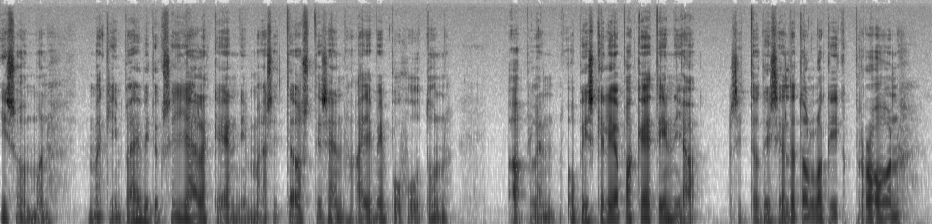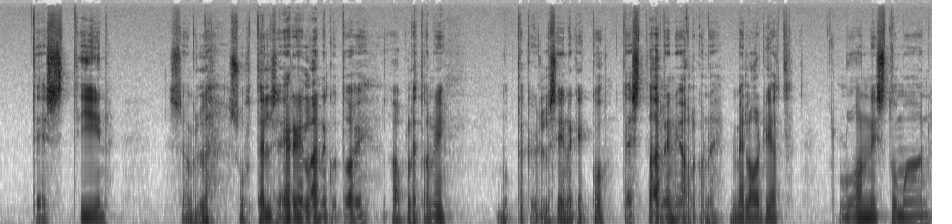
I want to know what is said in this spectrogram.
isomman Mäkin päivityksen jälkeen, niin mä sitten ostin sen aiemmin puhutun Applen opiskelijapaketin ja sitten otin sieltä ton Logic Proon testiin. Se on kyllä suhteellisen erilainen kuin toi Appletoni, mutta kyllä siinäkin kun testailin, niin alkoi ne melodiat luonnistumaan.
